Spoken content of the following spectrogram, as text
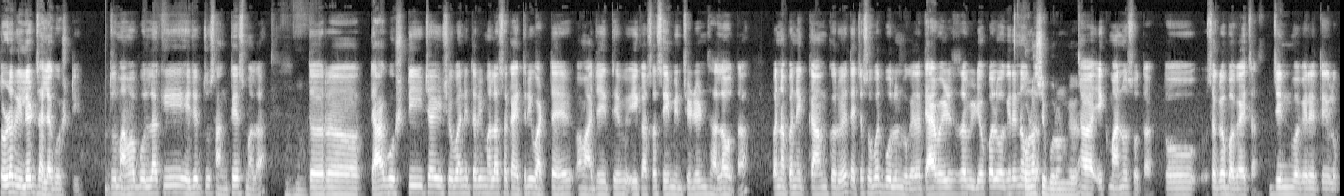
थोडं रिलेट झाल्या गोष्टी. तो मामा बोलला की हे जे तू सांगतेस मला तर अ, त्या गोष्टीच्या हिशोबाने तरी मला असं काहीतरी वाटतंय. माझ्या इथे एक असा सेम इन्सिडेंट झाला होता. पण आपण एक काम करूया त्याच्यासोबत बोलून बघूया. तर त्यावेळेस व्हिडिओ कॉल वगैरे नव्हता. कोणाशी बोलून घेऊया? हा, एक माणूस होता. तो सगळं बघायचा. जिन वगैरे ते लोक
